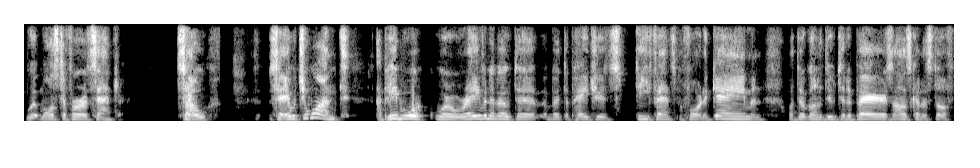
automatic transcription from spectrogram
with Mustipher at center. So yeah. say what you want. And people were, were raving about the about the Patriots defense before the game and what they're going to do to the Bears and all this kind of stuff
